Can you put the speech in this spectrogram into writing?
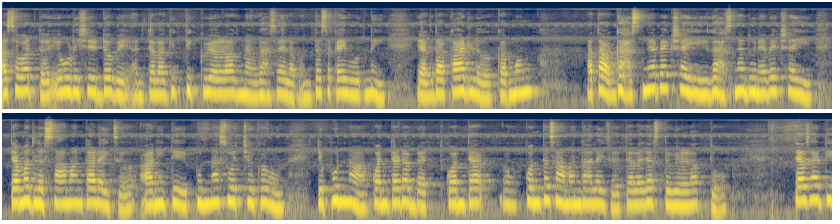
असं वाटतं एवढेसे डबे आणि त्याला किती वेळ लागणार घासायला पण. तसं काही होत नाही. एकदा काढलं का मग आता घासण्यापेक्षाही घासण्या धुण्यापेक्षाही त्यामधलं सामान काढायचं आणि ते पुन्हा स्वच्छ करून ते पुन्हा कोणत्या डब्यात कोणत्या कोणतं सामान घालायचं त्याला जास्त वेळ लागतो. त्यासाठी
